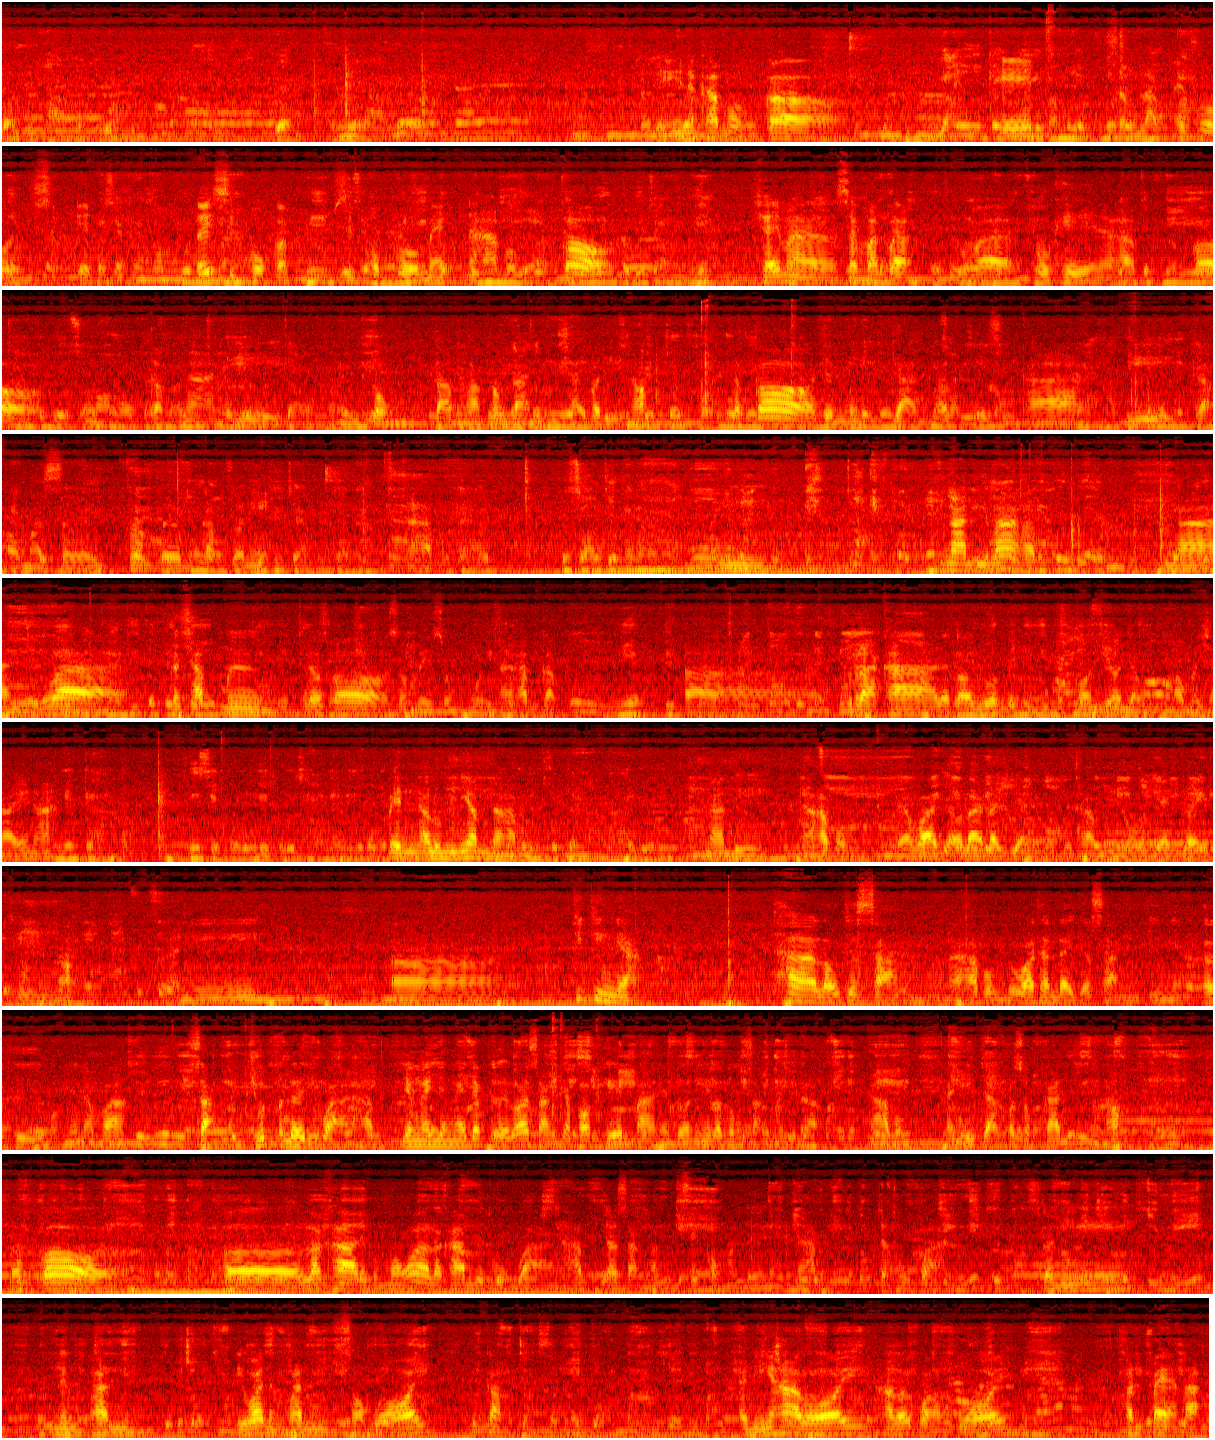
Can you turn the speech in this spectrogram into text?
ก่อนจะพานประตูเดี๋ยวถึงเวลาแล้วตัวนี้นะครับผมก็เทสสำหรับ iPhone 11เอ้ย16 ครับ 16 Pro Max นะครับผมก็ ใช้มาสักพักแล้วถือว่าโอเคนะครับ ก็เหมาะกับงานที่ตรงตามความต้องการที่ผมใช้พอดีเนาะแล้วก็จะมีอีกอย่างก็คือสินค้าที่จะเอามาเสริมเพิ่มเติมกับตัวนี้นะครับ เป็นซอยเจตนานี่งานดีมากครับ งานถือว่ากระชับมือแล้วก็สมเหตุสมผลนะครับกับเนี่ยติดอ่าราคาแล้วก็รวมไปถึงอุปกรณ์ที่เราจะเอามาใช้นะอันนี้แปลกคือเสียงของโรงเรียนของวิชาเนี่ยนี่ก็เป็นอลูมิเนียมนะครับเขาเป็นคนไปหามาให้ด้วยงานดีนะครับผม แต่ว่าเดี๋ยวรายละเอียดเดี๋ยวผมจะทำวิดีโอแยกย่อยอีกทีนึงเนาะอันนี้อ่าที่จริงเนี่ย ถ้าเราจะสั่ง นะครับผมหรือว่าท่านใดจะสั่งจริงเนี่ยก็คือผมแนะนำว่าสั่งเป็นชุดมาเลยดีกว่านะครับยังไงยังไงถ้าเกิดว่าสั่งเฉพาะเคสมาเนี่ยตัวนี้เราต้องสั่งมาอยู่แล้วนะครับผมอันนี้จากประสบการณ์จริงเนาะแล้วก็เอ่อราคาเนี่ยผมมองว่าราคามันจะถูกกว่านะครับจะสั่งมาเป็นเซ็ตของมันเลยนะครับ จะถูกกว่าตัวนี้หนึ่งพันตีว่าหนึ่งพันสองร้อยกับ อันนี้ห้าร้อยห้าร้อยกว่าหกร้อยพันแปดละ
